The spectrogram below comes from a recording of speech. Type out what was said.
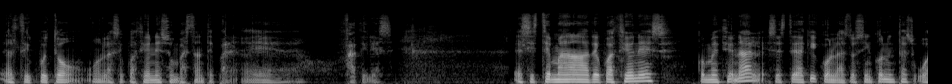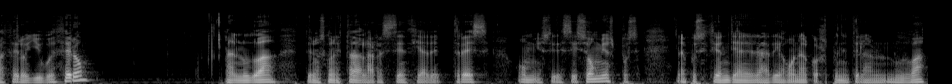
el circuito o las ecuaciones son bastante eh, fáciles. El sistema de ecuaciones convencional es este de aquí con las dos incógnitas UA0 y V0. Al nudo A tenemos conectada la resistencia de 3 ohmios y de 6 ohmios, pues en la posición de la diagonal correspondiente al nudo A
